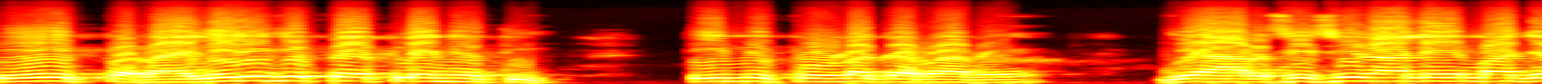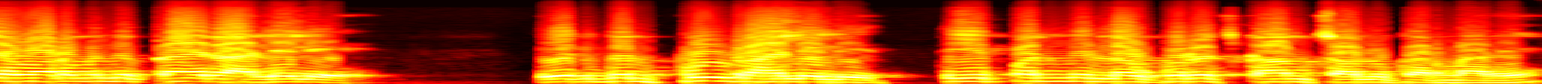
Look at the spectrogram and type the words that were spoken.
ते राहिलेली जी पाईपलाईन होती ती मी पूर्ण करणार. आहे जे आरसीसी राहिले माझ्या वार्डमध्ये काय राहिलेले एक दोन पूल राहिलेले ते पण मी लवकरच काम चालू करणार. आहे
